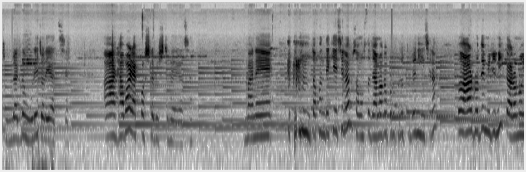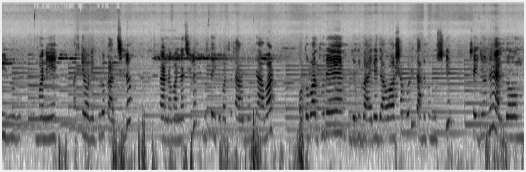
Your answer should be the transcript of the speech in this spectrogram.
চুল একদম উড়ে চলে যাচ্ছে। আর আবার এক পশলা বৃষ্টি হয়ে গেছে। মানে তখন দেখিয়েছিলাম, সমস্ত জামা কাপড়গুলো তুলে নিয়েছিলাম। তো আর রোদে মিলিনি, কারণ ওই মানে আজকের অনেকগুলো কাজ ছিল রান্না বান্না ছিল, বুঝতেই তো পারছ। তার মধ্যে আবার অতবার ধরে যদি বাইরে যাওয়া আসা করি, তাহলে তো মুশকিল। সেই জন্য একদম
